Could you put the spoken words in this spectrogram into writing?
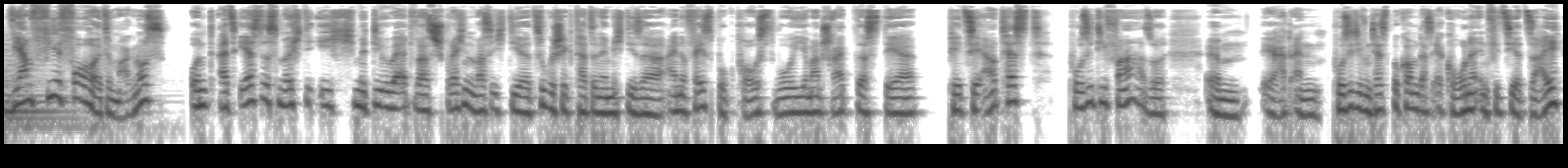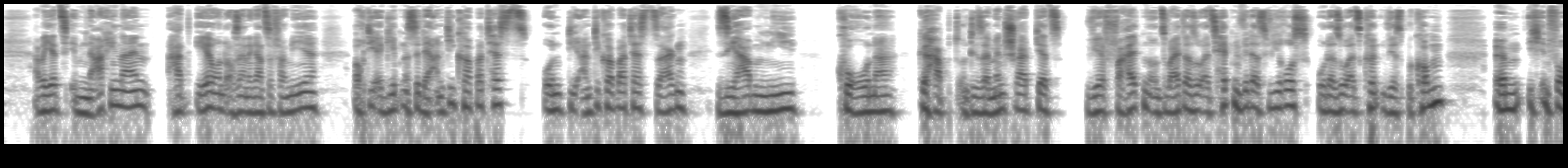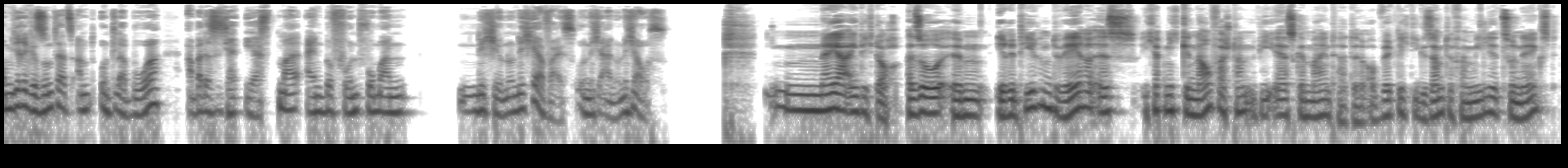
Wir haben viel vor heute, Magnus. Und als erstes möchte ich mit dir über etwas sprechen, was ich dir zugeschickt hatte, nämlich dieser eine Facebook-Post, wo jemand schreibt, dass der PCR-Test positiv war. Also ähm, er hat einen positiven Test bekommen, dass er Corona infiziert sei. Aber jetzt im Nachhinein hat er und auch seine ganze Familie auch die Ergebnisse der Antikörpertests und die Antikörpertests sagen, sie haben nie Corona gehabt. Und dieser Mensch schreibt jetzt, wir verhalten uns weiter so, als hätten wir das Virus oder so, als könnten wir es bekommen. Ähm, ich informiere Gesundheitsamt und Labor, aber das ist ja erstmal ein Befund, wo man nicht hin und nicht her weiß und nicht ein und nicht aus. Naja, eigentlich doch. Also ähm, irritierend wäre es, ich habe nicht genau verstanden, wie er es gemeint hatte, ob wirklich die gesamte Familie zunächst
